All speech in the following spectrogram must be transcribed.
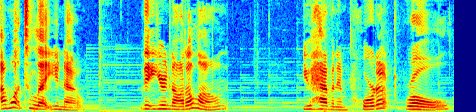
I want to let you know that you're not alone. You have an important role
